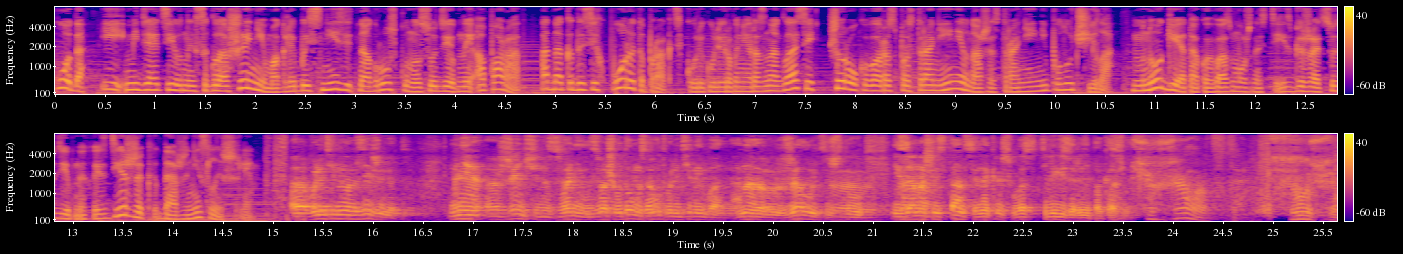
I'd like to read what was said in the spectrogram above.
года, и медиативные соглашения могли бы снизить нагрузку на судебный аппарат. Однако до сих пор эта практика урегулирования разногласий широкого распространения в нашей стране не получила. Многие о такой возможности избежать судебных издержек даже не слышали. А, Валентина здесь живет? Мне э, женщина звонила из вашего дома, зовут Валентина Ивановна. Она жалуется, что из-за нашей станции на крыше у вас телевизора не показывают. Что жаловаться-то? Слушай,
